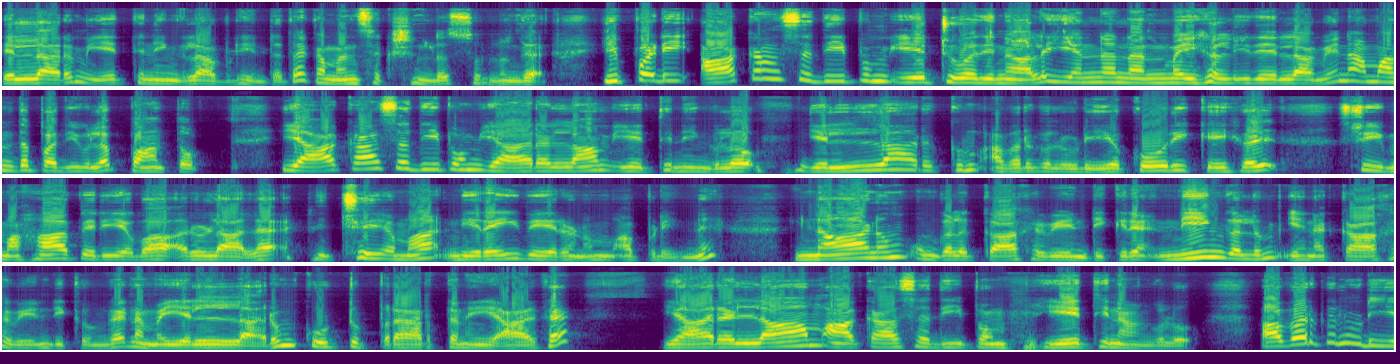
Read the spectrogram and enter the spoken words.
எல்லாரும் ஏற்றினீங்களா அப்படின்றத கமெண்ட் செக்ஷனில் சொல்லுங்கள் இப்படி ஆகாச தீபம் ஏற்றுவதனால என்ன நன்மைகள்? இது எல்லாமே நாம் அந்த பதிவில் பார்த்தோம். ஆகாச தீபம் யாரெல்லாம் ஏற்றினீங்களோ எல்லாருக்கும் அவர்களுடைய கோரிக்கைகள் ஸ்ரீ மகா பெரியவா அருளால் நிச்சயமாக நிறைவேறணும் அப்படின்னு நானும் உங்களுக்காக வேண்டிக்கிறேன். நீங்களும் எனக்காக வேண்டிக்கோங்க. நம்ம எல்லாரும் கூட்டு பிரார்த்தனையாக யாரெல்லாம் ஆகாச தீபம் ஏற்றினாங்களோ அவர்களுடைய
